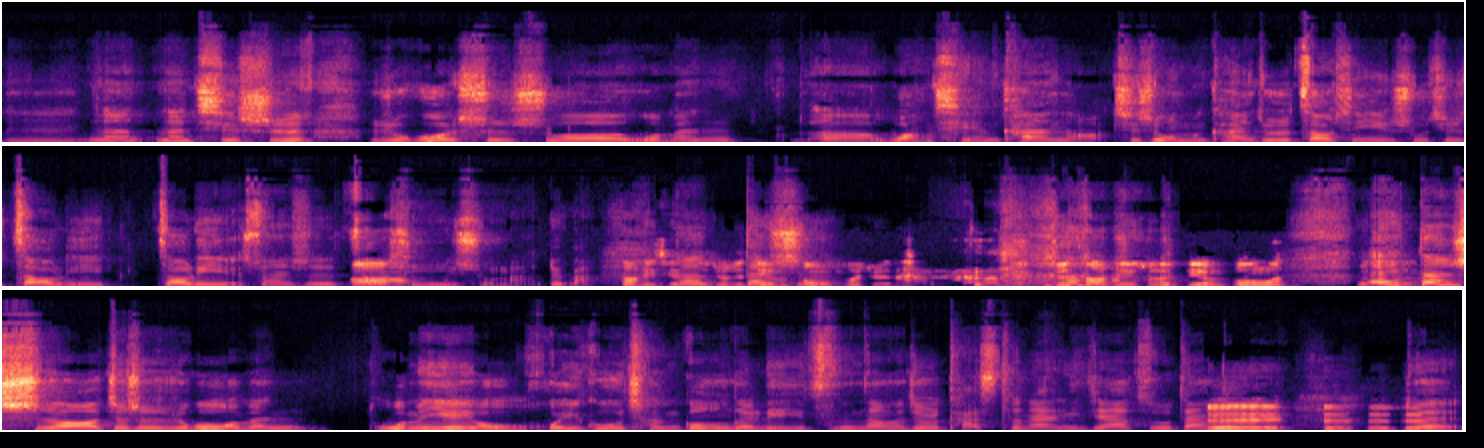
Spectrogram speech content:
嗯，那那其实如果是说我们。呃往前看呢，其实我们看就是造型艺术，其实造丽造丽也算是造型艺术嘛，对吧？造丽简直就是巅峰，我觉得，就造型艺术的巅峰，我我哎，但是哦，就是如果我们我们也有回顾成功的例子，那么就是卡斯特兰尼家族当对年对对对，对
